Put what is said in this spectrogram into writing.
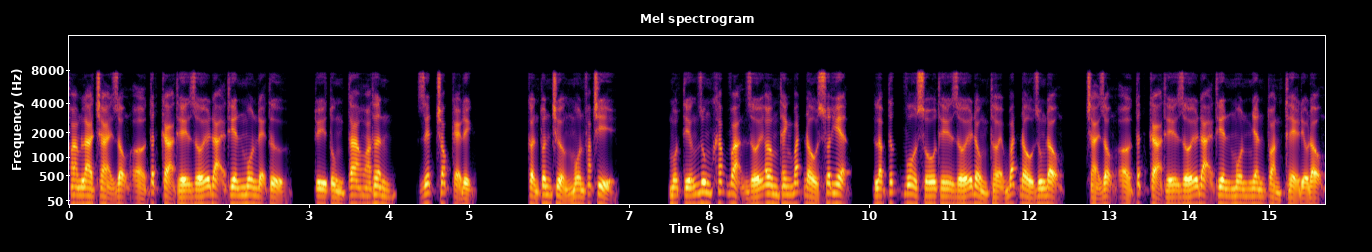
Phàm là trải rộng ở tất cả thế giới đại thiên môn đệ tử, tùy tùng ta hóa thân, giết chóc kẻ địch. Cần tuân trưởng môn pháp chỉ. Một tiếng rung khắp vạn giới âm thanh bắt đầu xuất hiện, lập tức vô số thế giới đồng thời bắt đầu rung động, trải rộng ở tất cả thế giới đại thiên môn nhân toàn thể điều động,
